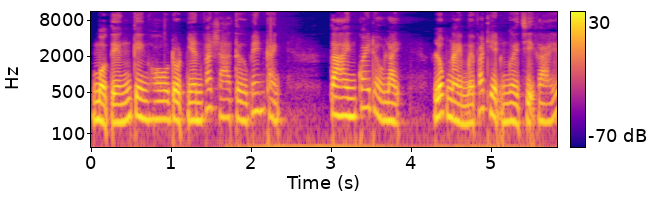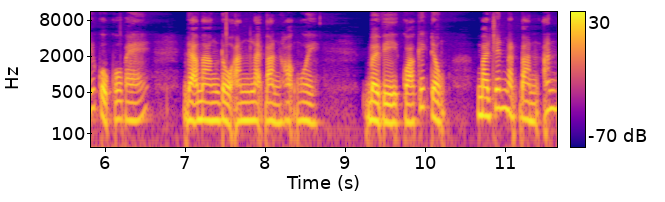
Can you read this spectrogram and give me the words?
Một tiếng kinh hô đột nhiên phát ra từ bên cạnh. Tà hành quay đầu lại, lúc này mới phát hiện người chị gái của cô bé đã mang đồ ăn lại bàn họ ngồi. Bởi vì quá kích động mà trên mặt bàn ăn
